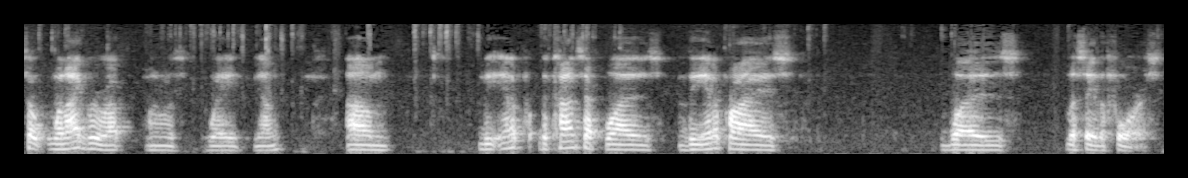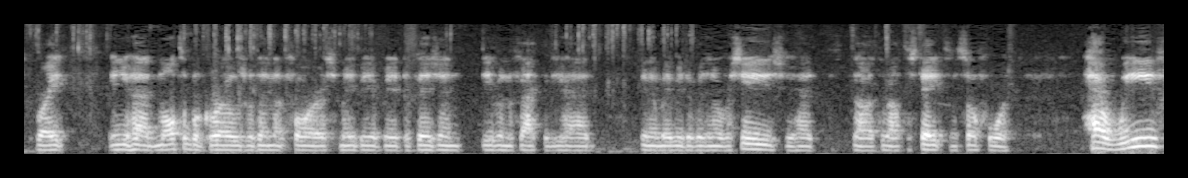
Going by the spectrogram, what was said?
So when I grew up, when I was way young, um, the enter- the concept was the enterprise was let's say the forest, right? And you had multiple groves within that forest, maybe it'd be a division, even the fact that you had, you know, maybe division overseas, you had uh, throughout the states and so forth. Have we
